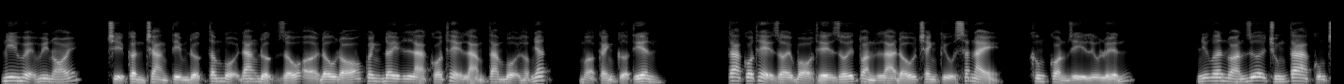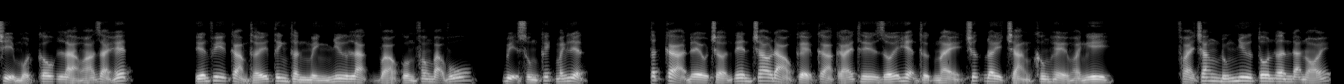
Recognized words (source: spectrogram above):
Ni Huệ Huy nói, chỉ cần chàng tìm được tâm bội đang được giấu ở đâu đó quanh đây là có thể làm tam bội hợp nhất, mở cánh cửa tiên. Ta có thể rời bỏ thế giới toàn là đấu tranh cựu sát này, không còn gì lưu luyến. Những ân đoán giữa chúng ta cũng chỉ một câu là hóa giải hết. Yến Phi cảm thấy tinh thần mình như lạc vào cuồng phong bạo vũ, bị xung kích mãnh liệt. Tất cả đều trở nên trao đảo kể cả cái thế giới hiện thực này trước đây chẳng không hề hoài nghi. Phải chăng đúng như Tôn Ân đã nói,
